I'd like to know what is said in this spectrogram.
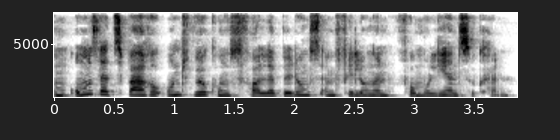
um umsetzbare und wirkungsvolle Bildungsempfehlungen formulieren zu können.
